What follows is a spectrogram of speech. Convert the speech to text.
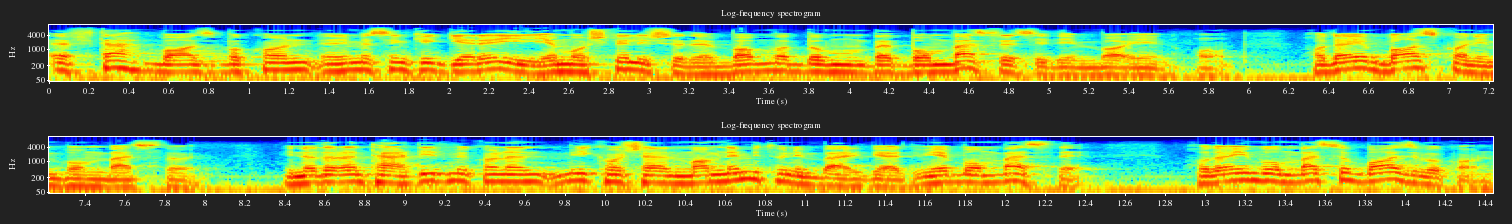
افتح باز بکن یعنی مثل اینکه گره یه مشکلی شده. با به بنبست رسیدیم با این قوم. خدای باز کنیم بنبست رو. اینا دارن تهدید می‌کنن می‌کشن. ما نمی‌تونیم برگردیم. یه بنبسته. خدای این بنبست رو باز بکن.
